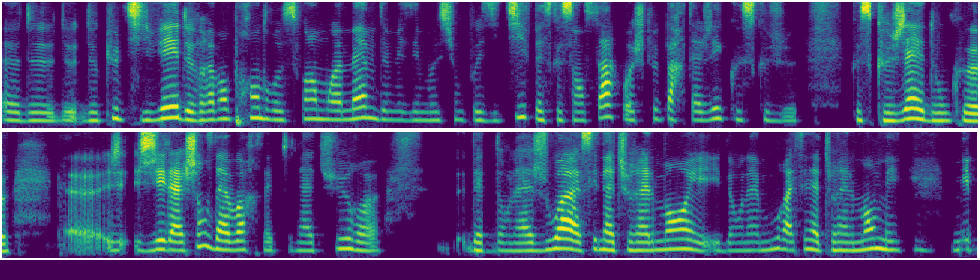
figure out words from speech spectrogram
de, cultiver, de vraiment prendre soin moi-même de mes émotions positives, parce que sans ça, je peux partager que ce que je que ce que j'ai. Donc, euh, euh, j'ai la chance d'avoir cette nature d'être dans la joie assez naturellement et, dans l'amour assez naturellement, mais, mm. mais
